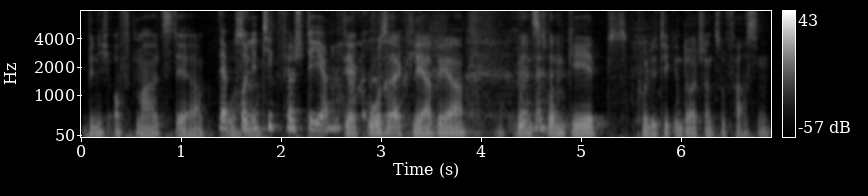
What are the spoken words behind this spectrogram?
bin ich oftmals der, der große, Politikversteher. Der große Erklärbär, wenn es darum geht, Politik in Deutschland zu fassen.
